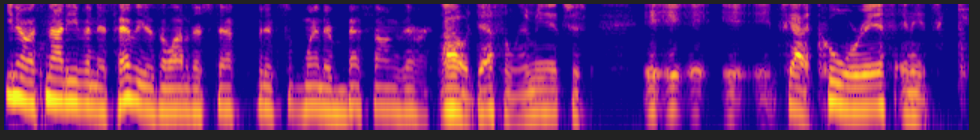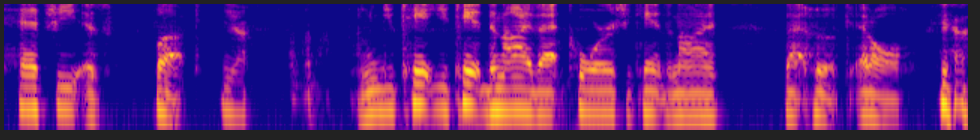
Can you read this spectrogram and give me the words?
you know, it's not even as heavy as a lot of their stuff, but it's one of their best songs ever. Oh, definitely. I mean, it's just it it, it it it's got a cool riff and it's catchy as fuck. Yeah. I mean, you can't you can't deny that chorus. You can't deny that hook at all. Yeah.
